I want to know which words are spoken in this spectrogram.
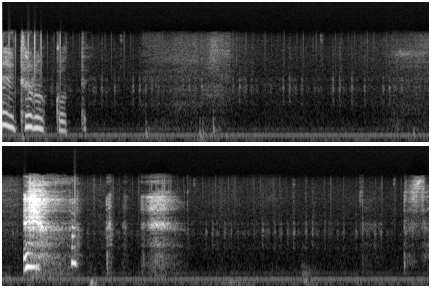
何トロッコって。え どうした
